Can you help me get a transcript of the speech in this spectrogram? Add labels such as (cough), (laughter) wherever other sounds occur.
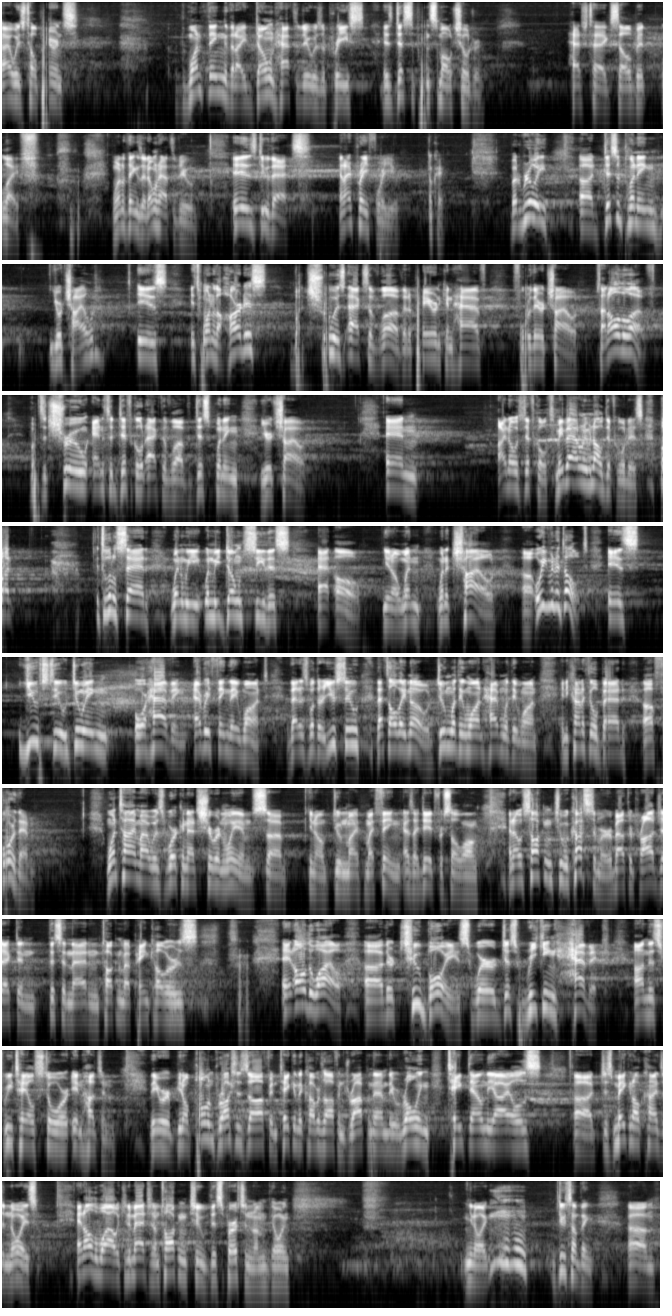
I always tell parents one thing that I don't have to do as a priest is discipline small children. Hashtag celibate life. (laughs) one of the things I don't have to do is do that. And I pray for you. Okay. But really, uh, disciplining your child is it's one of the hardest but truest acts of love that a parent can have for their child. It's not all the love, but it's a true and it's a difficult act of love, disciplining your child. And I know it's difficult. Maybe I don't even know how difficult it is, but it's a little sad when we when we don't see this at all. You know, when when a child uh, or even adult is used to doing or having everything they want. That is what they're used to. That's all they know. Doing what they want, having what they want. And you kind of feel bad uh, for them. One time I was working at Sherwin Williams, uh, you know, doing my, my thing as I did for so long. And I was talking to a customer about their project and this and that and talking about paint colors. (laughs) and all the while, uh, their two boys were just wreaking havoc on this retail store in Hudson. They were, you know, pulling brushes off and taking the covers off and dropping them. They were rolling tape down the aisles, uh, just making all kinds of noise. And all the while, you can imagine, I'm talking to this person, I'm going, you know, like, mm do something. Um,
